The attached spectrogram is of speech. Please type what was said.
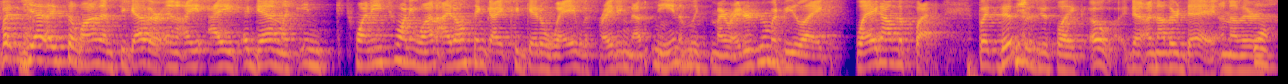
but yet I still wanted them together. And I, I again, like in 2021, I don't think I could get away with writing that scene. Mm-hmm. At least my writer's room would be like flag on the play. But this was just like, oh, another day, another. Yeah.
